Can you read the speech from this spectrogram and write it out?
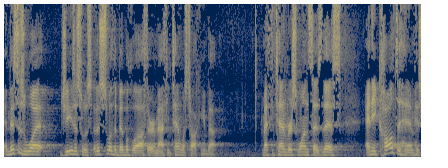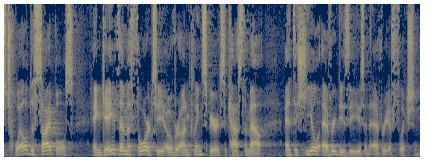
And this is what Jesus was, this is what the biblical author in Matthew 10 was talking about. Matthew 10, verse 1 says this And he called to him his 12 disciples and gave them authority over unclean spirits to cast them out and to heal every disease and every affliction.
